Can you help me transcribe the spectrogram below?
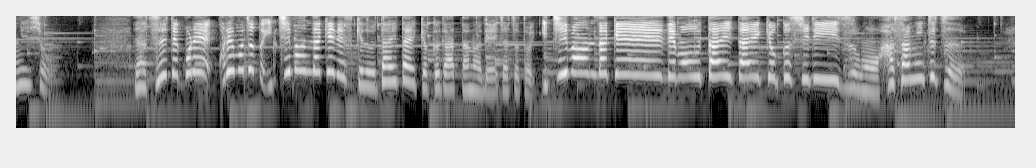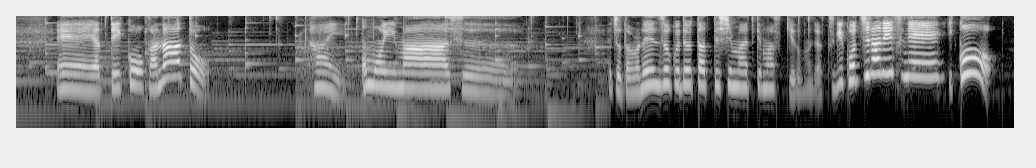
よいしょ。いや続いてこれこれもちょっと一番だけですけど歌いたい曲があったのでじゃあちょっと一番だけでも歌いたい曲シリーズを挟みつつえー、やっていこうかなとはい思います。ちょっと連続で歌ってしまってますけどもじゃあ次こちらですね。行こう。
